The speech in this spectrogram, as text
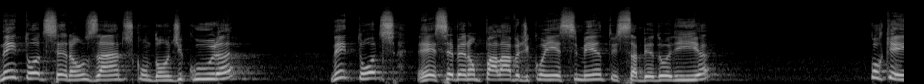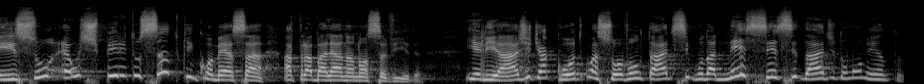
Nem todos serão usados com dom de cura, nem todos receberão palavra de conhecimento e sabedoria, porque isso é o Espírito Santo quem começa a, trabalhar na nossa vida. E ele age de acordo com a sua vontade, segundo a necessidade do momento.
